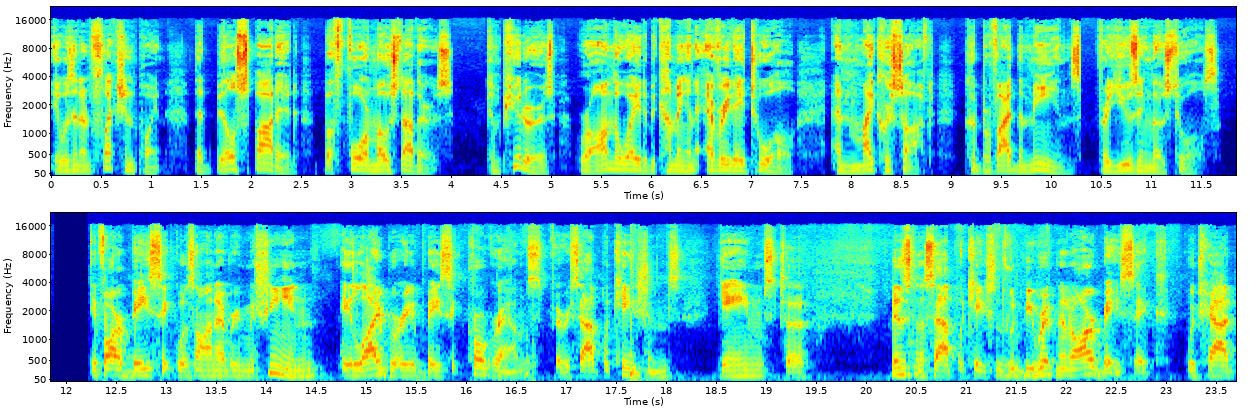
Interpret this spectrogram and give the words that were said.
It was an inflection point that Bill spotted before most others. Computers were on the way to becoming an everyday tool, and Microsoft could provide the means for using those tools if our basic was on every machine, a library of basic programs, various applications, games to business applications would be written in our basic, which had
